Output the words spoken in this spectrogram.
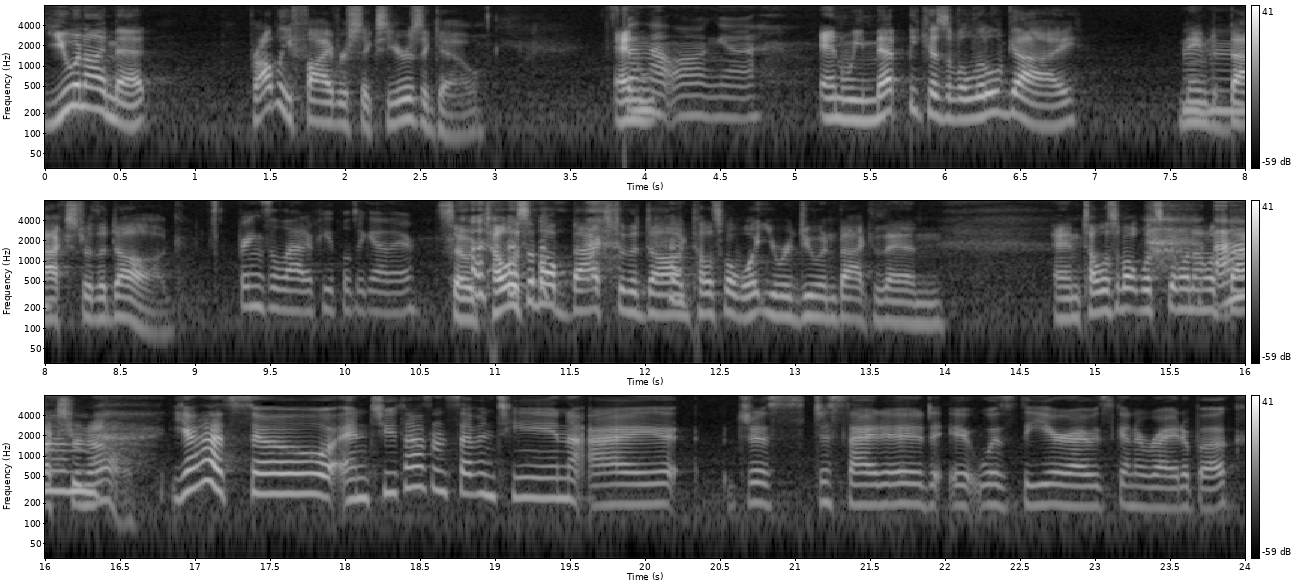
you and I met probably five or six years ago. It's been that long, yeah. And we met because of a little guy named Mm-hmm. Baxter the dog. Brings a lot of people together. So tell us about Baxter the dog. Tell us about what you were doing back then. And tell us about what's going on with Baxter Um, now. Yeah, so in 2017, I just decided it was the year I was going to write a book,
